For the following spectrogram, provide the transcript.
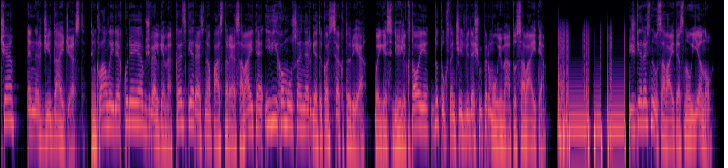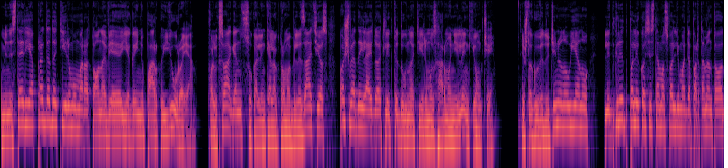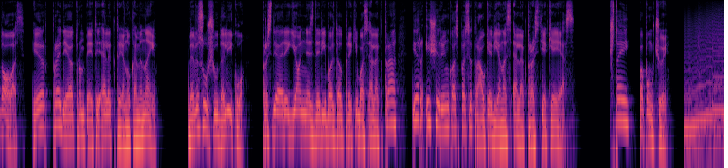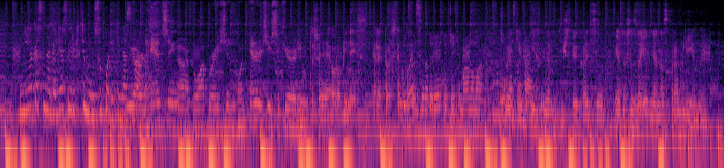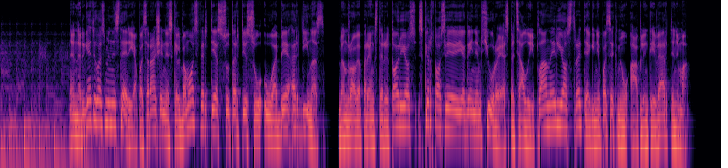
Čia Energy Digest - tinklalaidė, kurioje apžvelgiame, kas geresnio pastarąją savaitę įvyko mūsų energetikos sektoriuje. Baigėsi 12 2021 m. savaitė. Iš geresnių savaitės naujienų. Ministerija pradeda tyrimų maratoną vėjo jėgainių parkui jūroje. Volkswagen suka link elektromobilizacijos, o švedai leido atlikti dugno tyrimus Harmony Link jungčiai. Iš tokių vidutinių naujienų Litgrid paliko sistemos valdymo departamento vadovas ir pradėjo trumpėti elektrienų kaminai. Be visų šių dalykų prasidėjo regioninės dėrybos dėl prekybos elektra ir iš rinkos pasitraukė vienas elektros tiekėjas. Štai papunkčiui niekas negalės virkti mūsų politinės valios. Jungtis su europiniais elektros tinklais. Yra turėti kiek įmanoma žemesnį kainą. Energetikos ministerija pasirašė neskelbiamos vertės sutartį su UAB Ardynas. Bendrovė parengs teritorijos skirtos vėjo jėgainėms jūroje specialų į planą ir jo strateginį pasiekmių aplinkai vertinimą.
